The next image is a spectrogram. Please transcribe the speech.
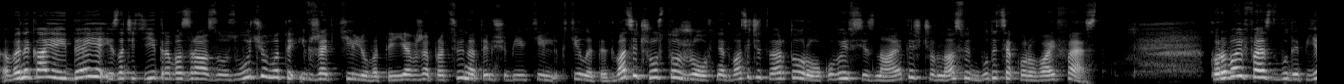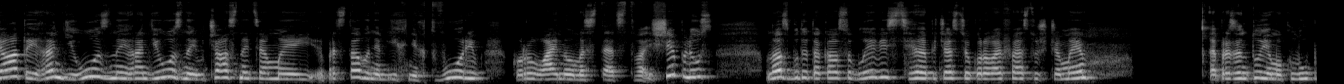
Виникає ідея, і значить її треба зразу озвучувати і вже втілювати. Я вже працюю над тим, щоб її втілити. 26 жовтня 2024 року. Ви всі знаєте, що в нас відбудеться Коровай Фест. Коровай Фест буде п'ятий, грандіозний, грандіозний учасницями, представленням їхніх творів, коровайного мистецтва. І ще плюс у нас буде така особливість е, під час цього Коровай Фесту, що ми е, презентуємо клуб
